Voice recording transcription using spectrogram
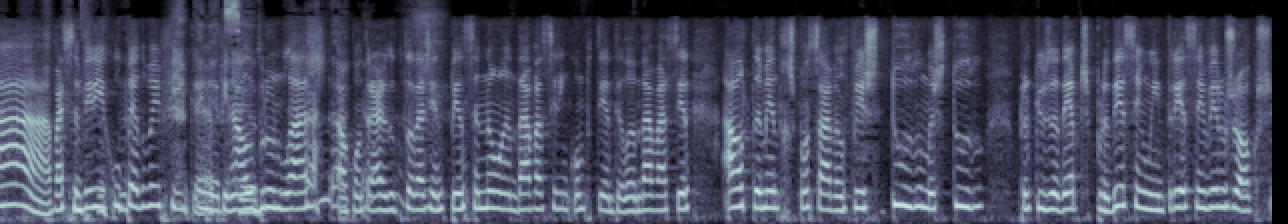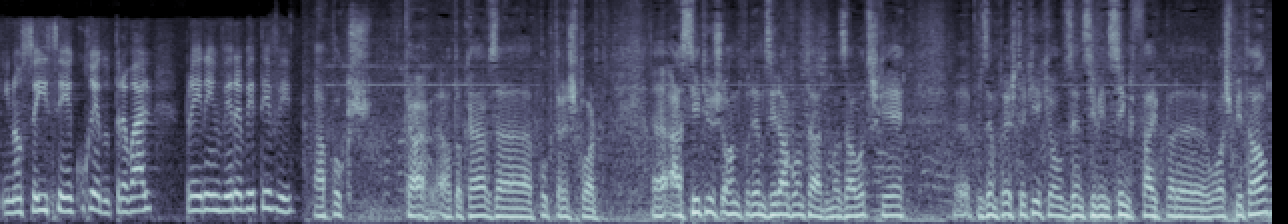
Ah, vai saber e a culpa é do Benfica. Afinal, o Bruno Lage, ao contrário do que toda a gente pensa, não andava a ser incompetente, ele andava a ser altamente responsável. Fez tudo, mas tudo, para que os adeptos perdessem o interesse em ver os jogos e não saíssem a correr do trabalho para irem ver a BTV. Há poucos car- autocarros, há pouco transporte. Ah, há sítios onde podemos ir à vontade, mas há outros que é, por exemplo, este aqui, que é o 225 que vai para o hospital,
